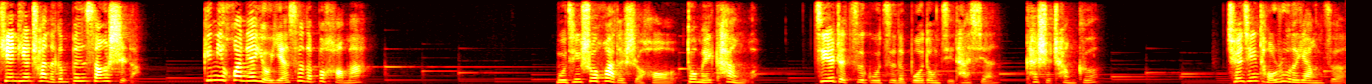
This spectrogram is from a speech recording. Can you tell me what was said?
天天穿的跟奔丧似的，给你换点有颜色的不好吗？母亲说话的时候都没看我，接着自顾自地拨动吉他弦，开始唱歌，全情投入的样子。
